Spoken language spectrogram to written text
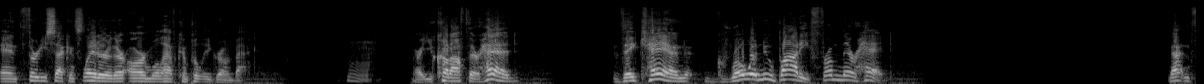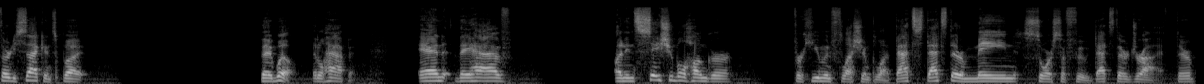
and 30 seconds later, their arm will have completely grown back. Hmm. All right, you cut off their head, they can grow a new body from their head. Not in 30 seconds, but they will. It'll happen. And they have an insatiable hunger for human flesh and blood. That's that's their main source of food. That's their drive. They're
